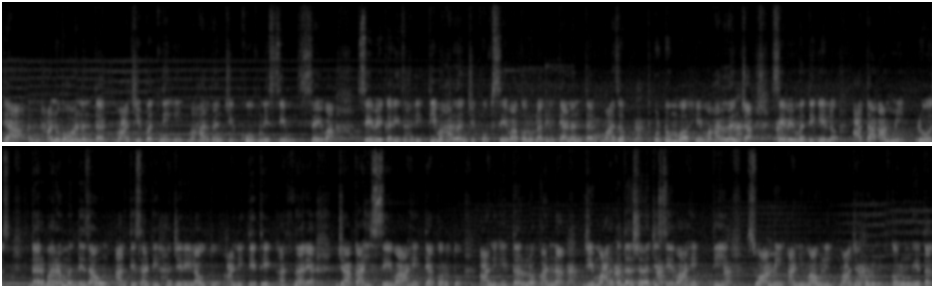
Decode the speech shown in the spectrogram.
त्या अनुभवानंतर माझी पत्नी ही महाराजांची खूप निस्सीम सेवा सेवेकरी झाली. ती महाराजांची खूप सेवा करू लागली. त्यानंतर माझं कुटुंब हे महाराजांच्या सेवेमध्ये गेलं. आता आम्ही रोज दरबारामध्ये जाऊन आरतीसाठी हजेरी लावतो आणि तिथे असणाऱ्या ज्या काही सेवा आहेत त्या करतो. आणि इतर लोकांना जी मार्गदर्शनाची सेवा आहे ती स्वामी आणि माऊली माझ्याकडून करून घेतात.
